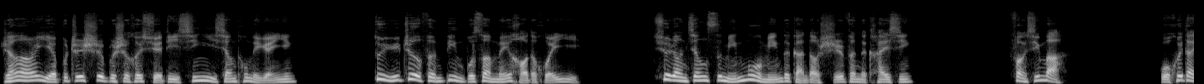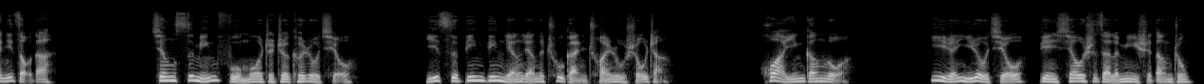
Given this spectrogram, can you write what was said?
然而，也不知是不是和雪帝心意相通的原因，对于这份并不算美好的回忆，却让江思明莫名的感到十分的开心。放心吧，我会带你走的。江思明抚摸着这颗肉球，一次冰冰凉凉的触感传入手掌。话音刚落。一人一肉球便消失在了密室当中。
